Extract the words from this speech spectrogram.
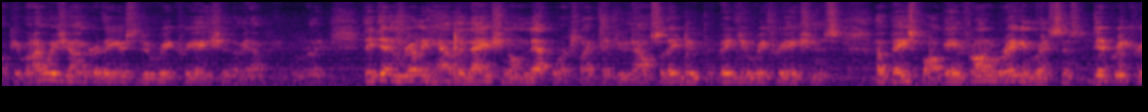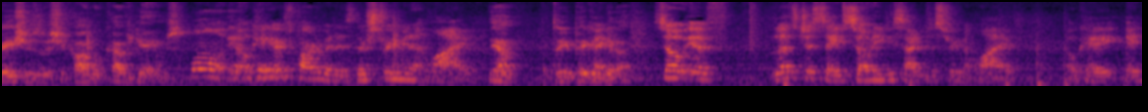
okay. When I was younger, they used to do recreation. I mean, I, they didn't really have the national networks like they do now. So they do they do recreations of baseball games. Ronald Reagan, for instance, did recreations of the Chicago Cubs games. Well, okay, here's part of it is they're streaming it live. Yeah, so you pay to Okay. get up. So if, let's just say Sony decided to stream it live, okay, and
